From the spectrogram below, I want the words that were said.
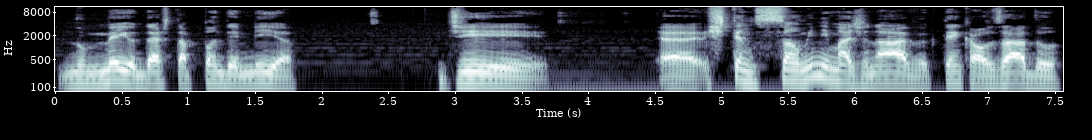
no meio desta pandemia de é, extensão inimaginável que tem causado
